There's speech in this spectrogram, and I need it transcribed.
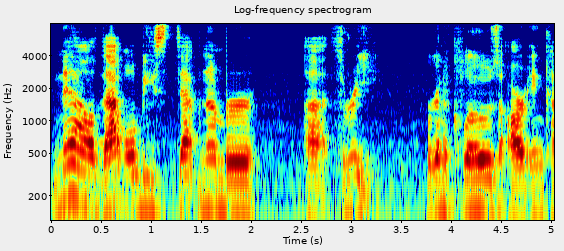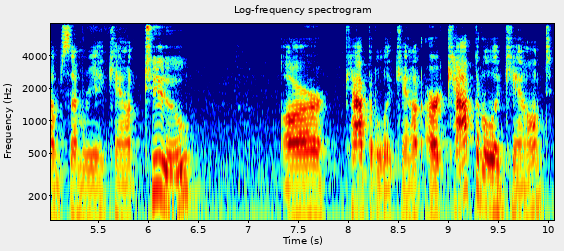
Now that will be step number uh, three. We're going to close our income summary account to our capital account. Our capital account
